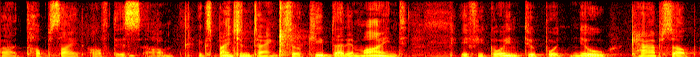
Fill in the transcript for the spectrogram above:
uh, top side of this um, expansion tank. So keep that in mind if you're going to put new caps up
